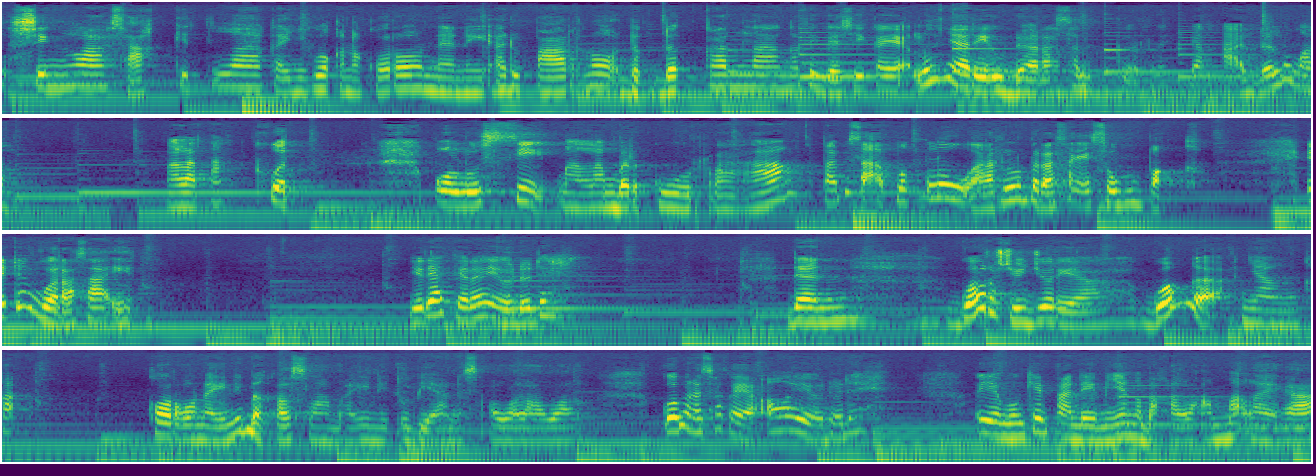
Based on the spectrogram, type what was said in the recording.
Pusing lah sakit lah kayaknya gue kena corona nih. Aduh parno deg-degan lah. Ngerti gak sih? Kayak lu nyari udara seger yang ada lu malah malah takut polusi malah berkurang tapi saat lo keluar lo berasa kayak sumpek. Itu yang gue rasain. Jadi akhirnya ya udah deh. Dan gue harus jujur ya gue nggak nyangka corona ini bakal selama ini tuh biasa awal-awal. Gue merasa kayak oh ya udah deh. Oh, ya mungkin pandeminya nggak bakal lama lah ya.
